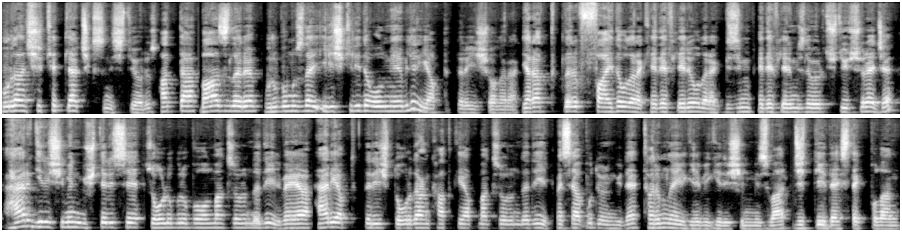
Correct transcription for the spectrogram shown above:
buradan şirketler çıksın istiyoruz. Hatta bazıları grubumuzda ilişkili de olmayabilir yaptıkları iş olarak. Yarattıkları fayda olarak, hedefleri olarak bizim hedeflerimizle örtüştüğü sürece her girişimin müşterisi zorlu grubu olmak zorunda değil veya her yaptıkları iş doğrudan katkı yapmak zorunda değil. Mesela bu döngüde tarımla ilgili bir girişimimiz var. Ciddi destek bulan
